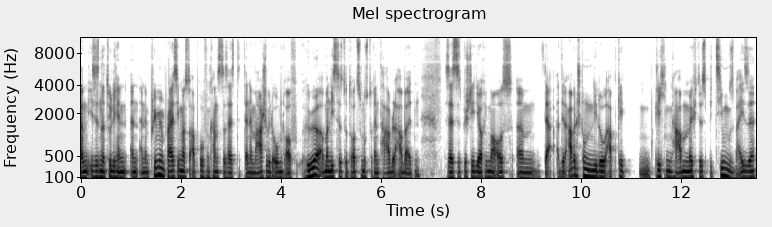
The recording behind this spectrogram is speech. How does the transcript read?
dann ist es natürlich ein, ein, ein Premium-Pricing, was du abrufen kannst. Das heißt, deine Marge wird obendrauf höher, aber nichtsdestotrotz musst du rentabel arbeiten. Das heißt, es besteht ja auch immer aus ähm, der, den Arbeitsstunden, die du abgeglichen haben möchtest, beziehungsweise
